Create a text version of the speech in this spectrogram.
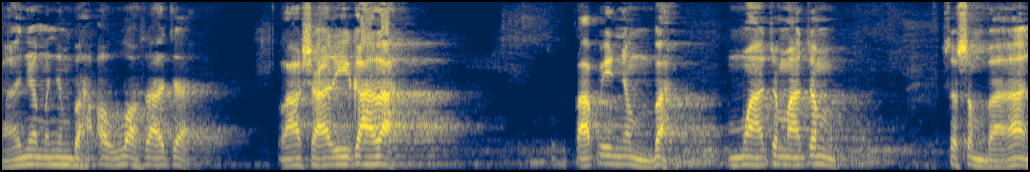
hanya menyembah Allah saja. La syarikalah. Tapi nyembah macam-macam sesembahan.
